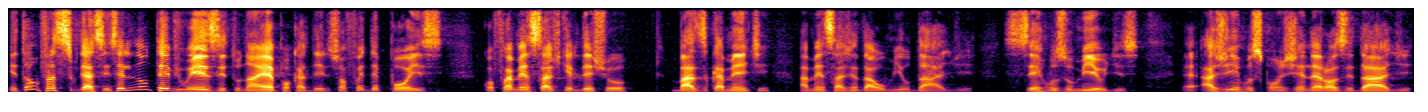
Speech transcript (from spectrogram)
então, Francisco de Assis ele não teve o êxito na época dele, só foi depois. Qual foi a mensagem que ele deixou? Basicamente, a mensagem da humildade, sermos humildes, é, agirmos com generosidade,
